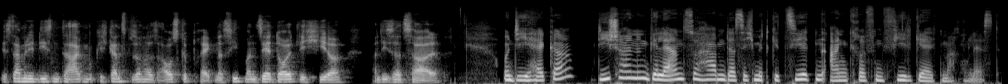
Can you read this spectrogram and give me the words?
ist damit in diesen Tagen wirklich ganz besonders ausgeprägt. Das sieht man sehr deutlich hier an dieser Zahl. Und die Hacker, die scheinen gelernt zu haben, dass sich mit gezielten Angriffen viel Geld machen lässt.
